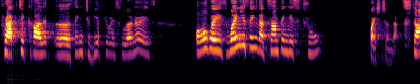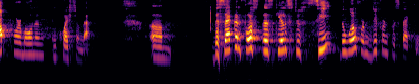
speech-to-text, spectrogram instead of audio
practical uh, thing to be a curious learner is always, when you think that something is true, question that. Stop for a moment and question that. Um, the second, foster skills to see the world from different perspective.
